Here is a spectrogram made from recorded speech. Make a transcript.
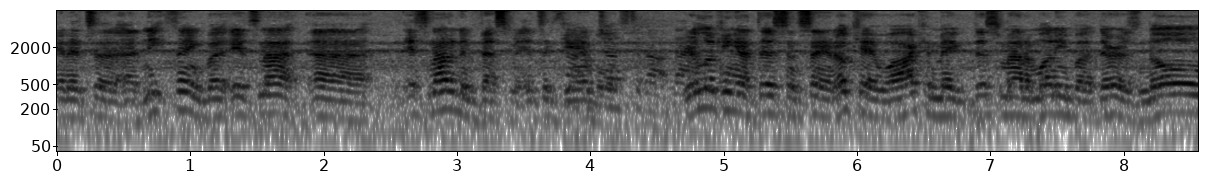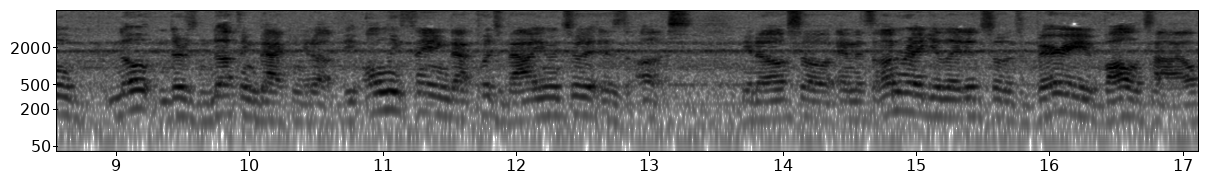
and it's a, a neat thing, but it's not uh, it's not an investment. It's a It's gamble. just about that. You're looking at this and saying, okay, well, I can make this amount of money, but there is no, no, there's nothing backing it up. The only thing that puts value into it is us, you know. So, and it's unregulated, so it's very volatile.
